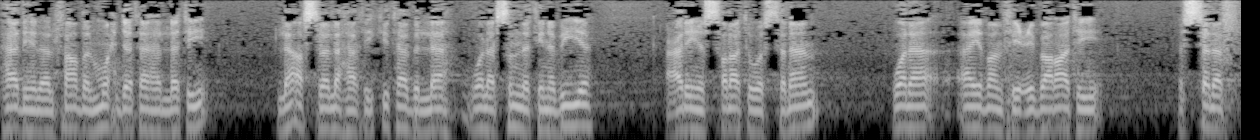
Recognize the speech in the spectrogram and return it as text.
هذه الألفاظ المحدثة التي لا أصل لها في كتاب الله ولا سنة نبيه عليه الصلاة والسلام ولا أيضا في عبارات السلف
